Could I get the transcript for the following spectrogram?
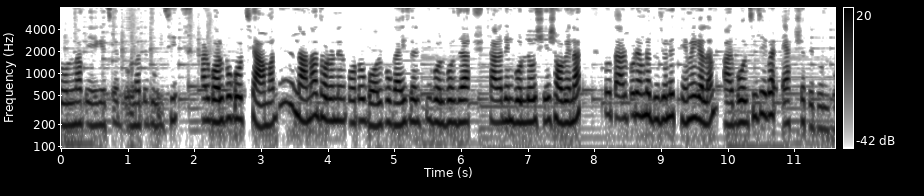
দোলনা পেয়ে গেছে, দোলনাতে দুলছি। আর গল্প করছি, আমাদের নানা ধরনের কত গল্প। গাইস আর কি বলব, যা সারাদিন বললেও শেষ হবে না। তো তারপরে আমরা দুজনে থেমে গেলাম, আর বলছি যে এবার একসাথে দুলবো।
